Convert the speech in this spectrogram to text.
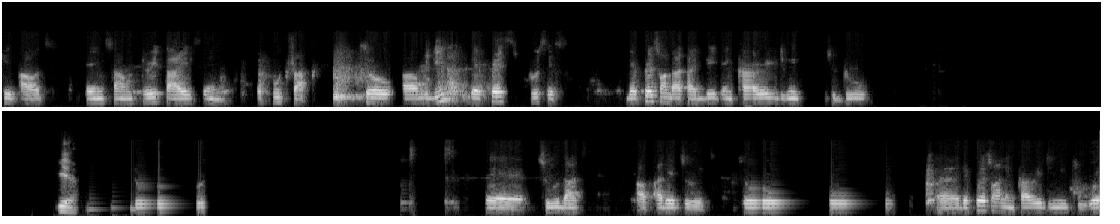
came out, and some three ties and a food truck So um, within the first process, the first one that I did encouraged me to do. Yeah. Do, uh, two that I've added to it. So uh, the first one encouraged me to work.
